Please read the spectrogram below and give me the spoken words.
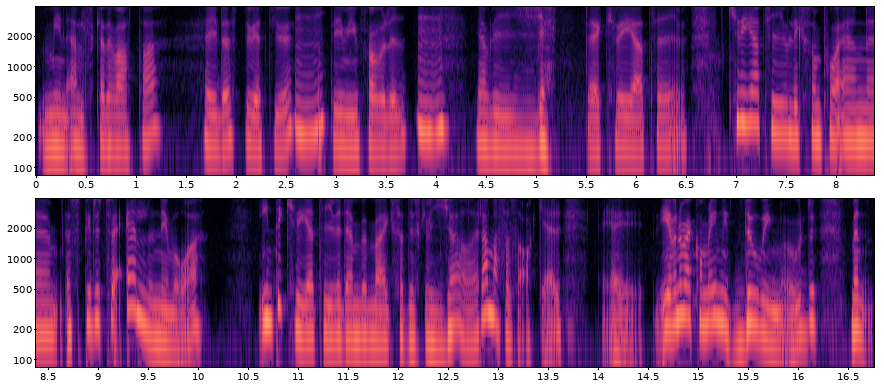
min älskade Vata höjdes? Du vet ju Mm. att det är min favorit. Mm. Jag blir jättekreativ. Kreativ liksom på en, eh, en spirituell nivå. Inte kreativ i den bemärkelsen att nu ska vi göra massa saker. Eh, även om jag kommer in i ett doing mood. Men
